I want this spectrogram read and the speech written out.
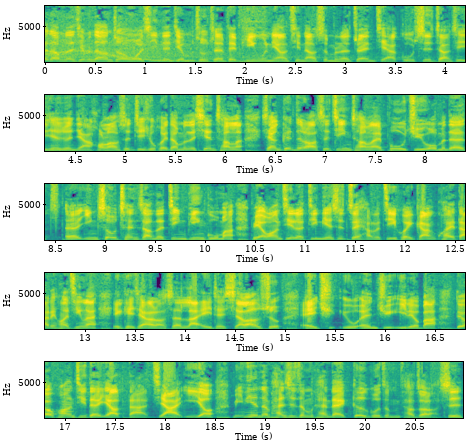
回到我们的节目当中，我是您的节目主持人费平。我们邀请到是我们的专家，股市涨跌专家洪老师，继续回到我们的现场了。想跟着老师进场来布局我们的呃营收成长的精品股吗？不要忘记了，今天是最好的机会，赶快打电话进来，也可以加入老师的 Line 小老鼠 H U N G 一六八对话框，记得要打加一哦。明天的盘势怎么看待？个股怎么操作？老师，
